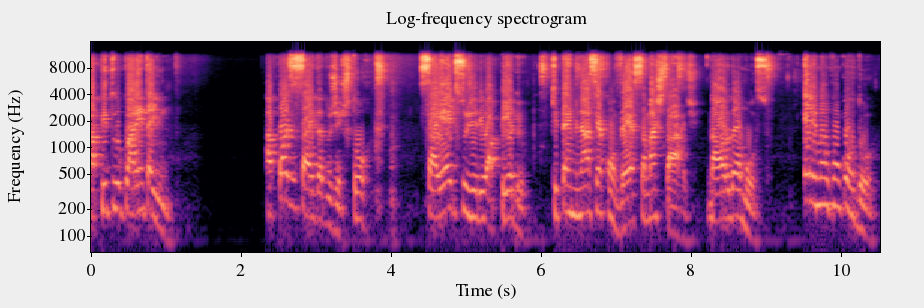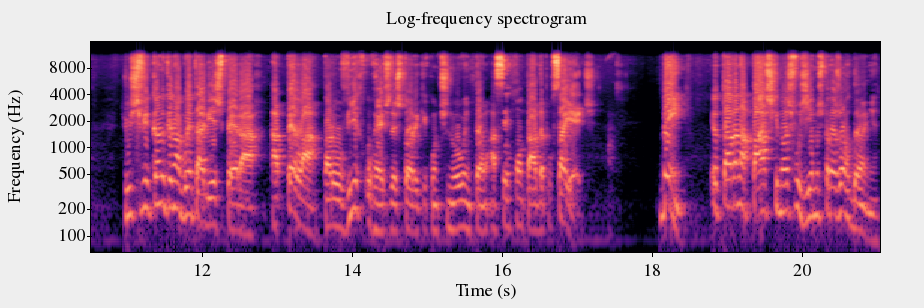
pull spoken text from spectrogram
Capítulo 41 Após a saída do gestor, Saed sugeriu a Pedro que terminasse a conversa mais tarde, na hora do almoço. Ele não concordou, justificando que não aguentaria esperar até lá para ouvir o resto da história que continuou então a ser contada por Saed. Bem, eu estava na parte que nós fugíamos para a Jordânia.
